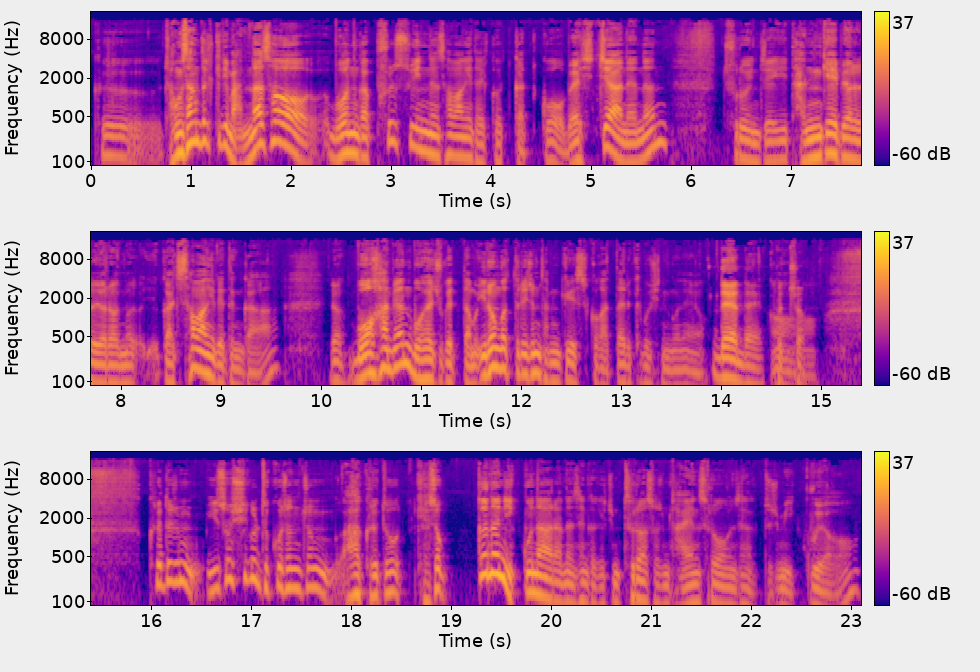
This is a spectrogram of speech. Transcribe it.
그 정상들끼리 만나서 무언가 풀 수 있는 상황이 될 것 같고 메시지 안에는 주로 이제 이 단계별 여러 가지 상황이라든가 뭐 하면 뭐 해주겠다 뭐 이런 것들이 좀 담겨 있을 것 같다 이렇게 보시는 거네요. 네, 네, 그렇죠. 어. 그래도 좀 이 소식을 듣고 저는 좀 아 그래도 계속 끈은 있구나라는 생각이 좀 들어서 좀 다행스러운 생각도 좀 있고요.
